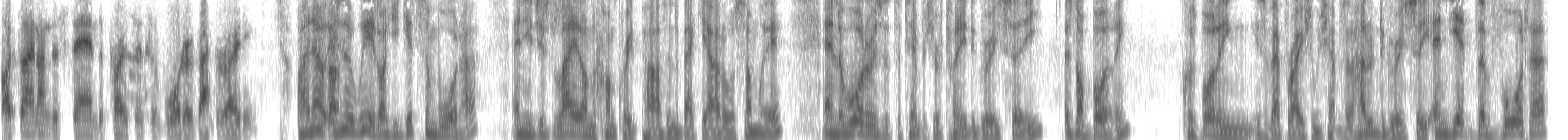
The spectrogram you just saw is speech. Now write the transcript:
don't, I don't understand the process of water evaporating. I know, isn't it weird? Like you get some water and you just lay it on a concrete path in the backyard or somewhere, and the water is at the temperature of 20 degrees C. It's not boiling, because boiling is evaporation, which happens at 100 degrees C, and yet the water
